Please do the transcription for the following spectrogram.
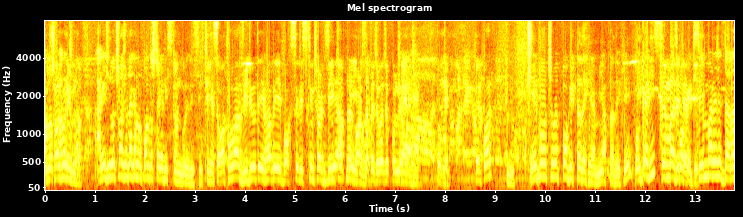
আমরা সর্বনিম্ন। আগে ছিল- আগে ছিল ছয়শো টাকা আমরা পঞ্চাশ টাকা ডিসকাউন্ট করে দিচ্ছি ঠিক আছে অথবা ভিডিওতে এভাবে এই বক্সের স্ক্রিনশট দিয়ে আপনার যোগাযোগ করলে হ্যাঁ, হবে। হ্যাঁ। ওকে এরপর? এরপর হচ্ছে ভাই পকেটটা দেখে আমি আপনাদেরকে। এটারই budget আর কি। সেম বাজেট যারা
